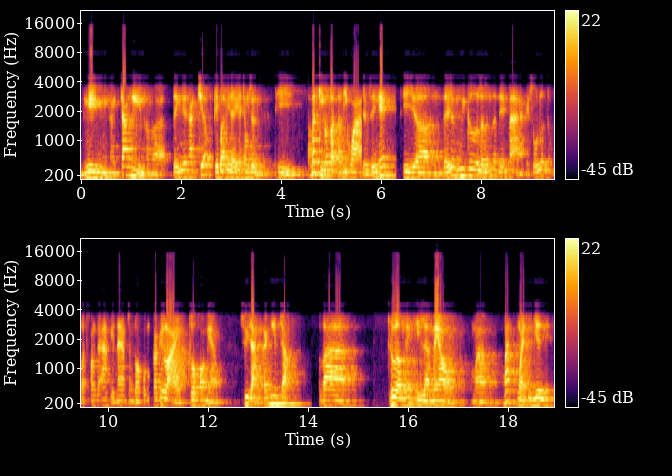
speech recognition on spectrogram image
nghìn hàng trăm nghìn hoặc là tính đến hàng triệu cái bẫy đấy ở trong rừng thì bất kỳ con vật nào đi qua đều dính hết. Thì uh, đấy là nguy cơ lớn dẫn đến là cái số lượng động vật hoang dã ở Việt Nam trong đó có các cái loài thuộc họ mèo suy giảm một cách nghiêm trọng. Và thường ấy thì là mèo mà bắt ngoài tự nhiên ấy,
